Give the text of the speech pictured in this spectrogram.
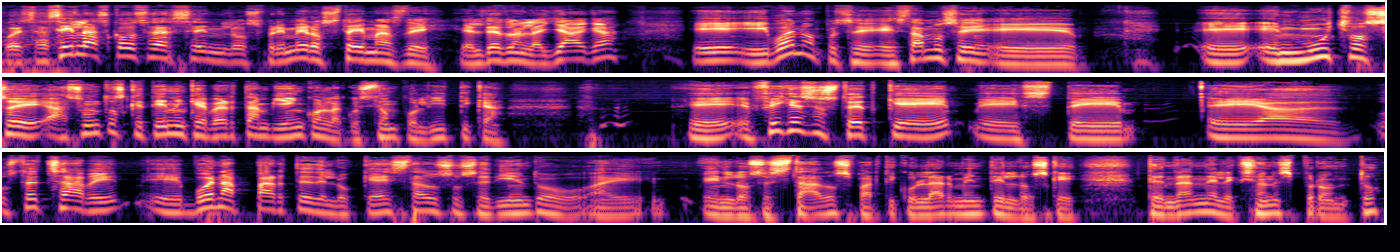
Pues así las cosas en los primeros temas de El Dedo en la Llaga. Eh, y bueno, pues eh, estamos eh, en muchos asuntos que tienen que ver también con la cuestión política. Fíjese usted que este eh, ah, usted sabe, eh, buena parte de lo que ha estado sucediendo eh, en los estados, particularmente en los que tendrán elecciones pronto,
